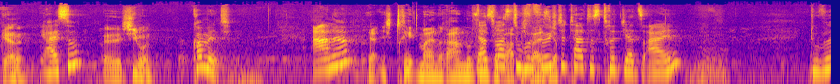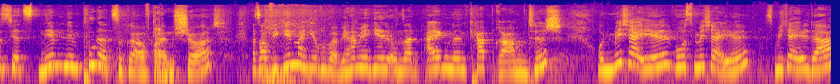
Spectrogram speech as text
Gerne. Wie heißt du? Äh, Simon. Komm mit. Arne, Ja, ich trete meinen Rahmen notfalls das, was ab. du Ich weiß befürchtet hattest, tritt jetzt ein. Du wirst jetzt neben dem Puderzucker auf deinem Shirt. Pass auf, wir gehen mal hier rüber. Wir haben ja hier unseren eigenen Cup-Rahmentisch. Und Michael, wo ist Michael? Ist Michael da?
